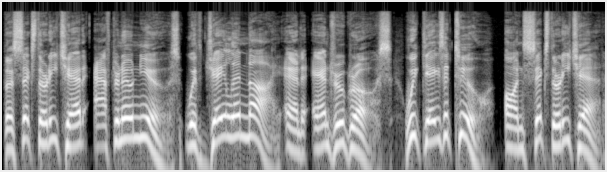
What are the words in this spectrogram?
The 630 CHED Afternoon News with Jaylen Nye and Andrew Grose. Weekdays at 2 on 630 CHED.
